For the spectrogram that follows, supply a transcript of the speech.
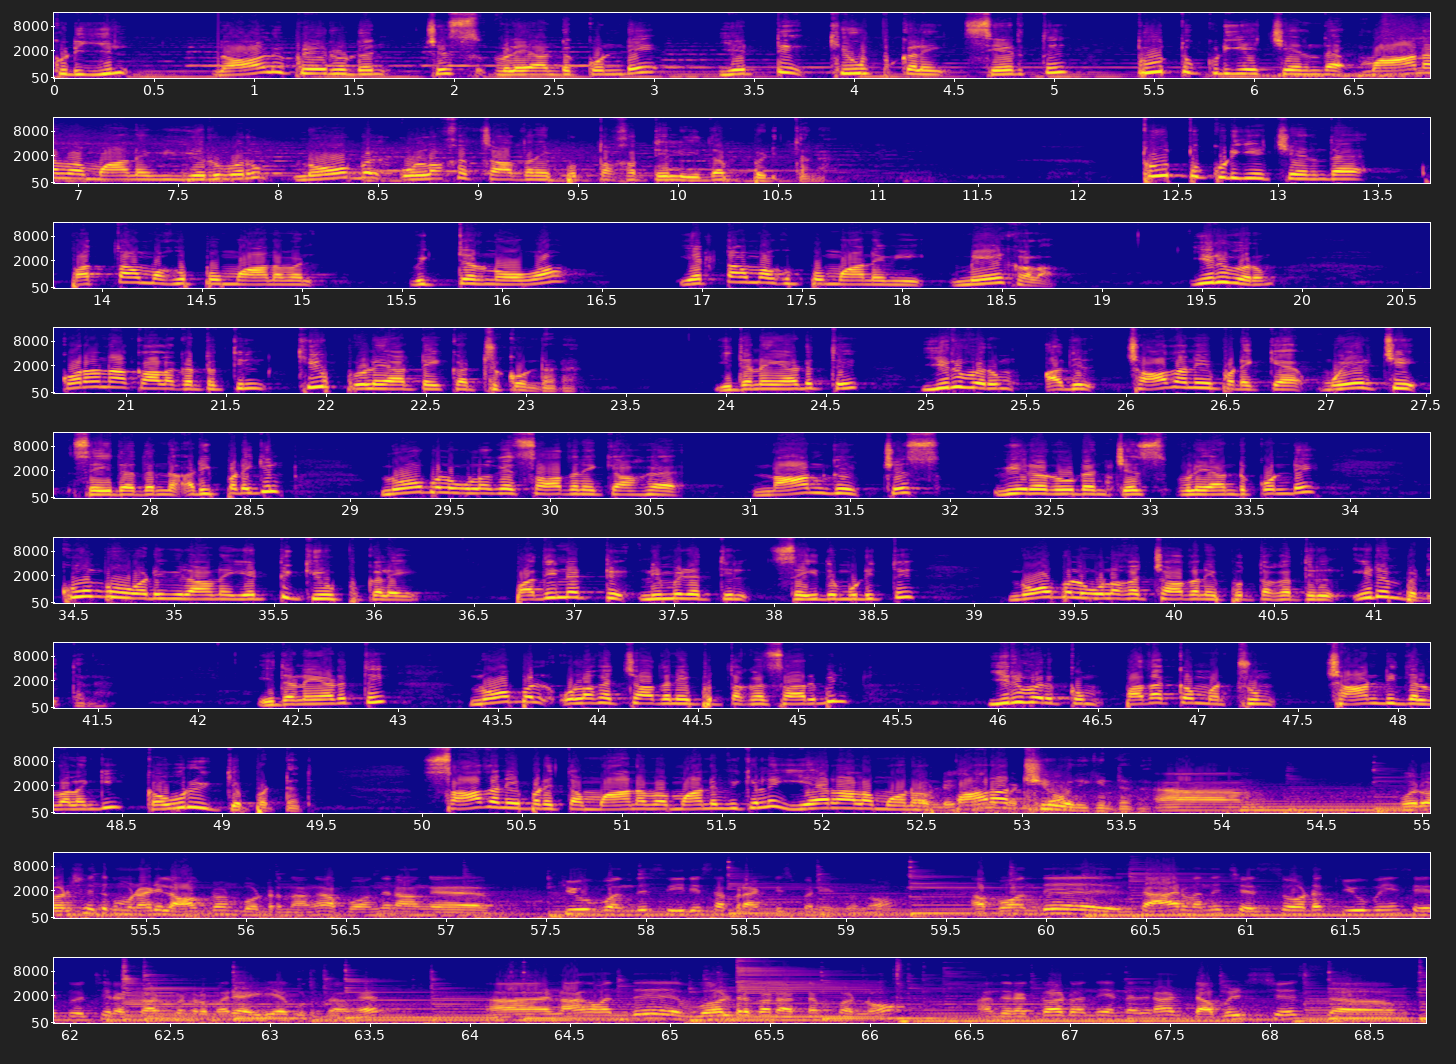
தூத்துக்குடியில் நாலு பேருடன் செஸ் விளையாண்டு கொண்டே எட்டு கியூப்களை சேர்த்து தூத்துக்குடியைச் சேர்ந்த மாணவ மாணவி இருவரும் நோபல் உலக சாதனை புத்தகத்தில் இடம் பிடித்தனர். தூத்துக்குடியைச் சேர்ந்த பத்தாம் வகுப்பு மாணவன் விக்டர் நோவா எட்டாம் வகுப்பு மாணவி மேகலா இருவரும் கொரோனா காலகட்டத்தில் கியூப் விளையாட்டை கற்றுக்கொண்டனர். இதனை அடுத்து இருவரும் அதில் சாதனை படைக்க முயற்சி செய்ததன் அடிப்படையில் நோபல் உலக சாதனைக்காக நான்கு செஸ் வீரருடன் செஸ் விளையாண்டு கொண்டே கூம்பு வடிவிலான எட்டு கியூப்புகளை பதினெட்டு நிமிடத்தில் செய்து முடித்து நோபல் உலக சாதனை புத்தகத்தில் இடம் பிடித்தனர் இதனை அடுத்து நோபல் உலக சாதனை புத்தக சார்பில் இருவருக்கும் பதக்கம் மற்றும் சான்றிதழ் வழங்கி கௌரவிக்கப்பட்டது. சாதனை படைத்த மாணவ மாணவிகளை ஏராளமானோர் பாராட்டி வருகின்றனர். ஒரு வருஷத்துக்கு முன்னாடி லாக்டவுன் போட்டிருந்தாங்க. அப்போ வந்து நாங்கள் கியூப் வந்து சீரியஸாக ப்ராக்டிஸ் பண்ணிட்டு இருந்தோம். அப்போ வந்து சார் வந்து செஸ்ஸோட கியூபையும் சேர்த்து வச்சு ரெக்கார்ட் பண்ணுற மாதிரி ஐடியா கொடுத்தாங்க. நாங்கள் வந்து வேர்ல்டு ரெக்கார்ட் அட்டம் பண்ணோம். அந்த ரெக்கார்ட் வந்து என்னதுன்னா டபுள் செஸ்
